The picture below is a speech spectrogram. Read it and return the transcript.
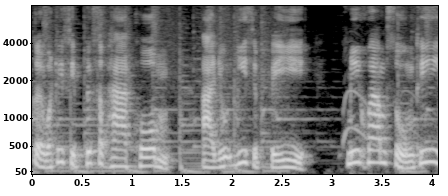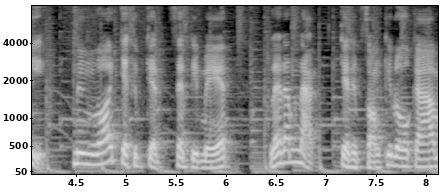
เกิดวันที่ 10 พฤษภาคม อายุ 20 ปี มีความสูงที่ 177 เซนติเมตร และน้ำหนัก 72 กิโลกรัม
